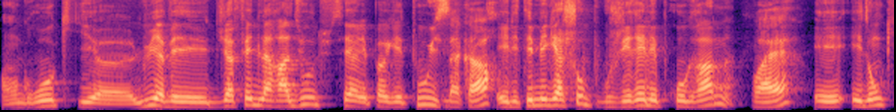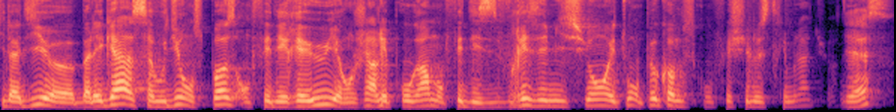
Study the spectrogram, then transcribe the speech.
en gros, qui euh, lui avait déjà fait de la radio, tu sais, à l'époque et tout. D'accord. et il était méga chaud pour gérer les programmes. Ouais. Et, et donc, il a dit euh, bah, les gars, ça vous dit, on se pose, on fait des réus et on gère les programmes, on fait des vraies émissions et tout, un peu comme ce qu'on fait chez le stream là, tu vois. Yes.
